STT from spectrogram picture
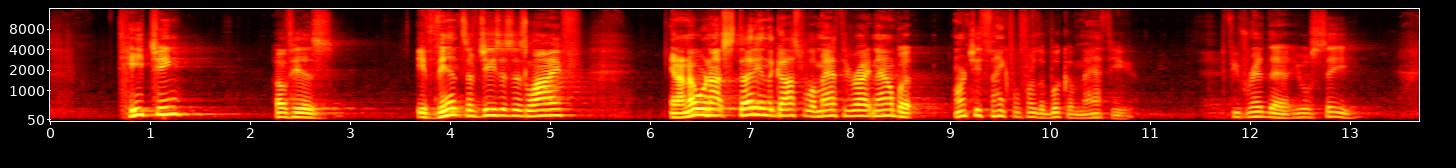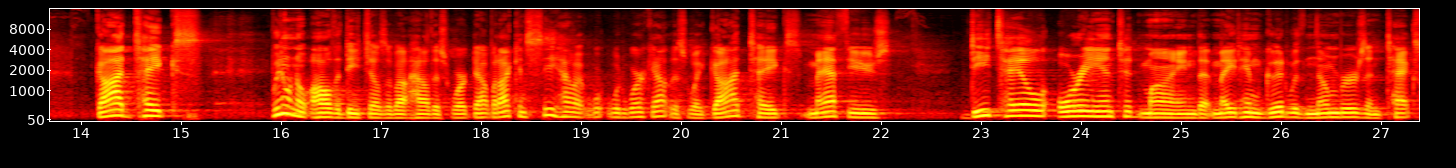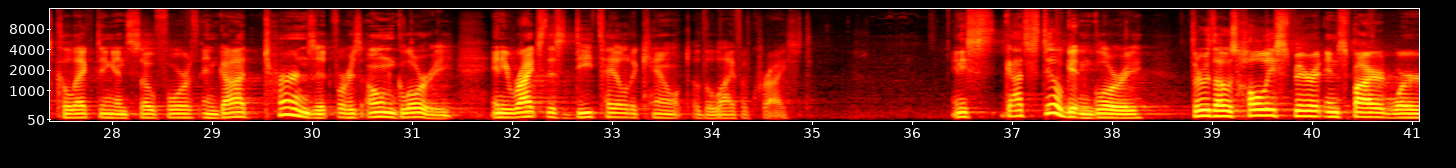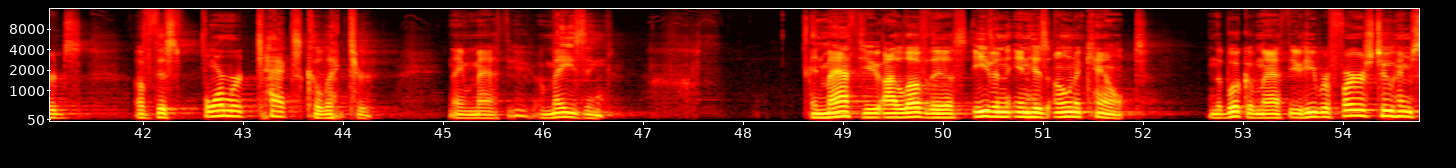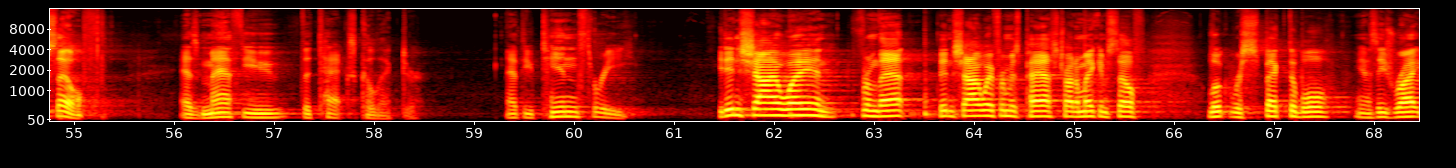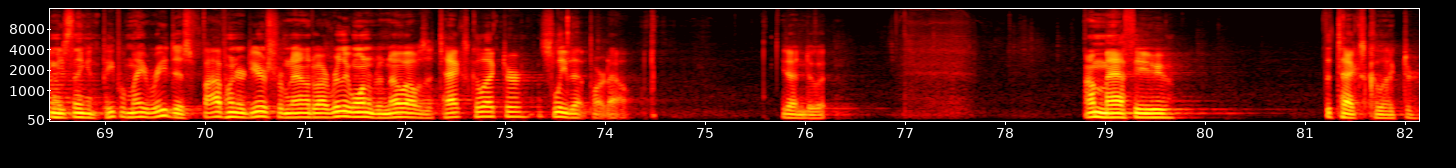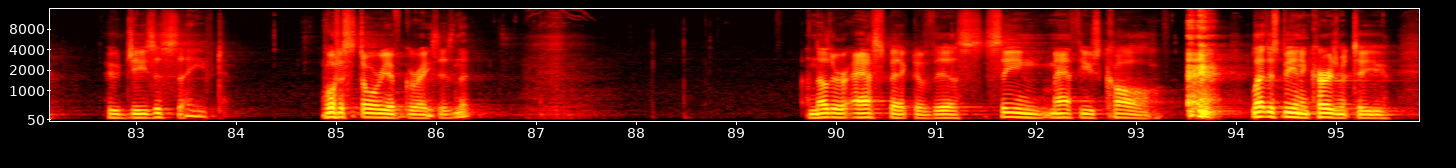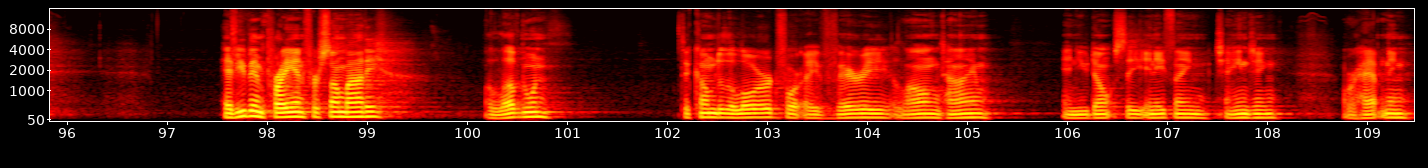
teaching, of his events of Jesus' life. And I know we're not studying the gospel of Matthew right now, but aren't you thankful for the book of Matthew? If you've read that, you will see. God takes we don't know all the details about how this worked out, but I can see how it w- would work out this way. God takes Matthew's detail oriented mind that made him good with numbers and tax collecting and so forth, and God turns it for his own glory, and he writes this detailed account of the life of Christ. And he's, God's still getting glory through those Holy Spirit inspired words of this former tax collector named Matthew. Amazing. In Matthew, I love this, even in his own account, in the book of Matthew, he refers to himself as Matthew the tax collector. Matthew 10 3. He didn't shy away from that, didn't shy away from his past, try to make himself look respectable. As he's writing, he's thinking, people may read this 500 years from now. Do I really want them to know I was a tax collector? Let's leave that part out. He doesn't do it. I'm Matthew, the tax collector who Jesus saved. What a story of grace, isn't it? Another aspect of this, seeing Matthew's call, let this be an encouragement to you. Have you been praying for somebody, a loved one, to come to the Lord for a very long time? And you don't see anything changing or happening?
